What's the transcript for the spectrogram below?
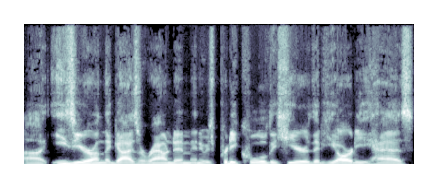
uh, easier on the guys around him. And it was pretty cool to hear that he already has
